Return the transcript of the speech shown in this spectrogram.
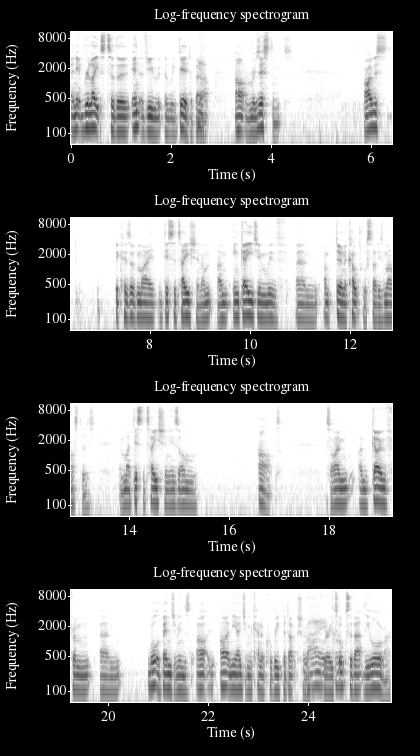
and it relates to the interview that we did about art and resistance. I was because of my dissertation. I'm I'm engaging with. Um, I'm doing a cultural studies masters, and my dissertation is on art. So I'm I'm going from um, Walter Benjamin's art, art in the Age of Mechanical Reproduction, Right, where he cool. talks about the aura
